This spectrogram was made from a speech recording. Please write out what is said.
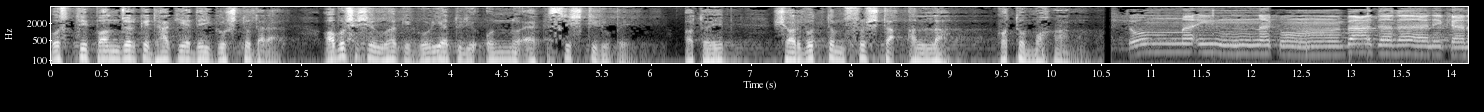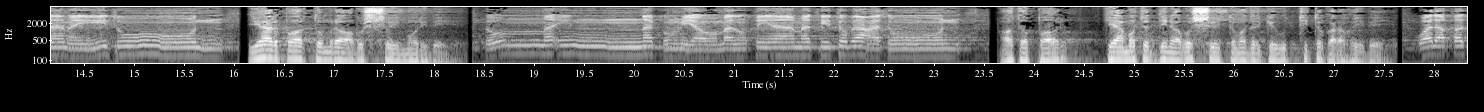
অস্থি পঞ্জরকে ঢাকিয়া দেই গোস্ত দ্বারা অবশেষে উহাকে গড়িয়া তুলি অন্য এক সৃষ্টি রূপে। অতএব সর্বোত্তম স্রষ্টা আল্লাহ কত মহান। ইহার পর তোমরা অবশ্যই মরিবে। অতঃপর কেয়ামতের দিন অবশ্যই তোমাদেরকে উত্থিত করা হইবে ولقد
